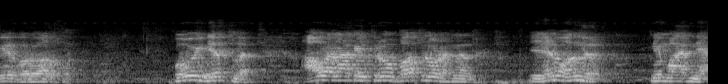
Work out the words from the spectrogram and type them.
ನೀರು ಬರುವಲ್ಲ ಹೋಗಿ ನಿತ್ಲ ಅವ್ರ ನಾಲ್ಕೈತರು ಬತ್ ನೋಡ ಹಂಗಂದ್ರ. ಏನೋ ಅಂದ್ರು ನಿಮ್ಮ ಆಜ್ಞೆ.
